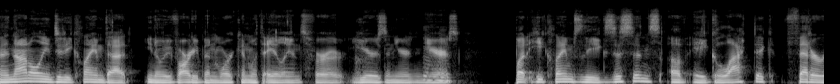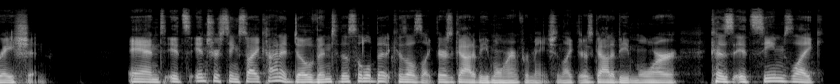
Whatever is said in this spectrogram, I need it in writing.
And not only did he claim that, you know, we've already been working with aliens for years and years and Mhm. years, but he claims the existence of a galactic federation. And it's interesting. So I kind of dove into this a little bit because I was like, there's got to be more information. Like, there's got to be more. Because it seems like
